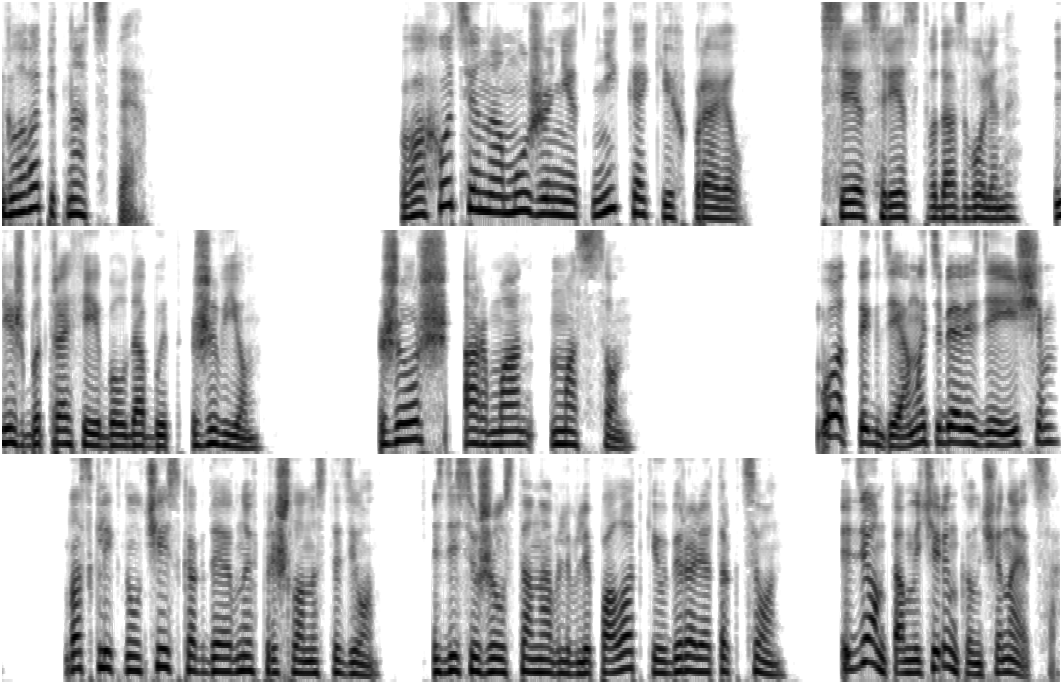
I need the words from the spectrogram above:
Глава 15. В охоте на мужа нет никаких правил. Все средства дозволены, лишь бы трофей был добыт живьем. Жорж Арман Массон. «Вот ты где, а мы тебя везде ищем», — воскликнул Чейз, когда я вновь пришла на стадион. Здесь уже устанавливали палатки и убирали аттракцион. «Идем, там вечеринка начинается».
